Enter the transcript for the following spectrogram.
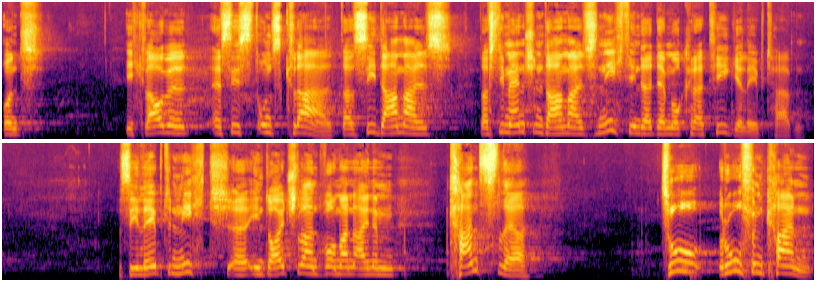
Und ich glaube, es ist uns klar, dass sie damals, dass die Menschen damals nicht in der Demokratie gelebt haben. Sie lebten nicht äh, in Deutschland, wo man einem Kanzler zurufen kann,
